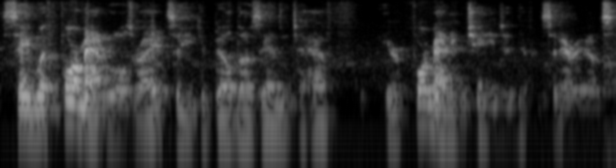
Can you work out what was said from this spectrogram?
Same with format rules, right? So you can build those in to have your formatting change in different scenarios.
